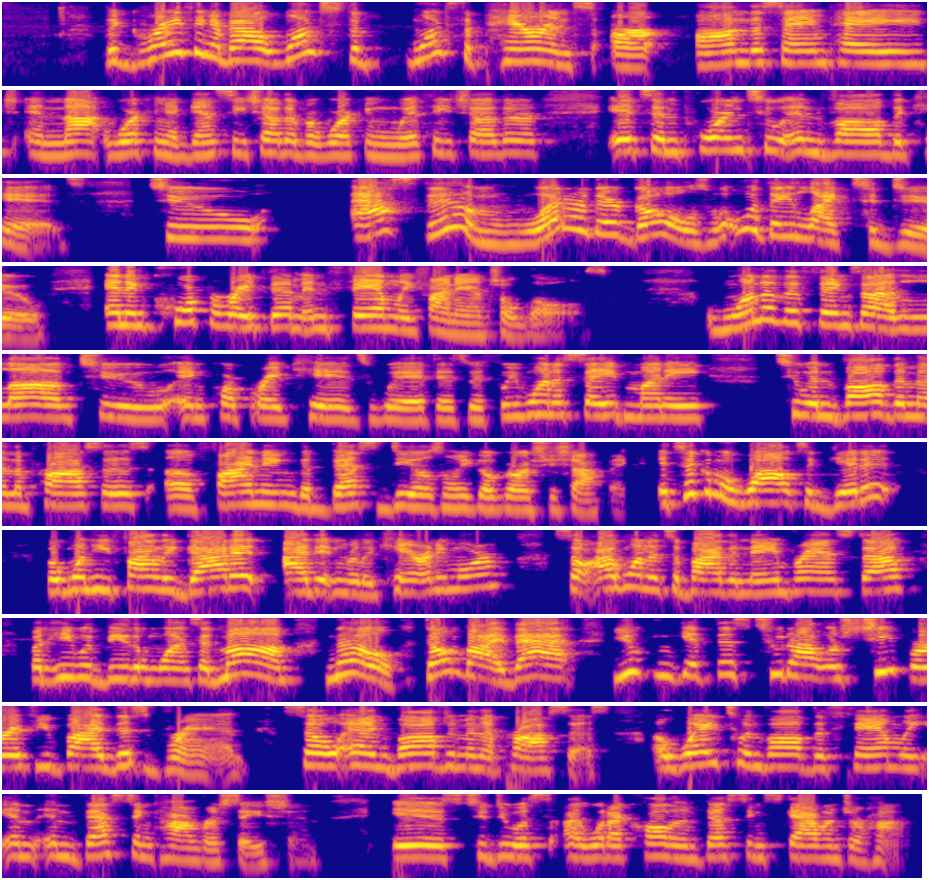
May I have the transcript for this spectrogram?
The great thing about once the once the parents are on the same page and not working against each other but working with each other it's important to involve the kids to ask them what are their goals what would they like to do and incorporate them in family financial goals. One of the things that i love to incorporate kids with is if we want to save money to involve them in the process of finding the best deals when we go grocery shopping. It took them a while to get it but when he finally got it, I didn't really care anymore. So I wanted to buy the name brand stuff, but he would be the one said, "Mom, no, don't buy that. You can get this two dollars cheaper if you buy this brand." So I involved him in the process. A way to involve the family in investing conversation is to do a uh, what I call an investing scavenger hunt.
